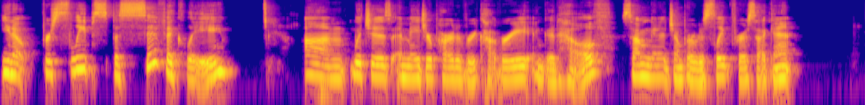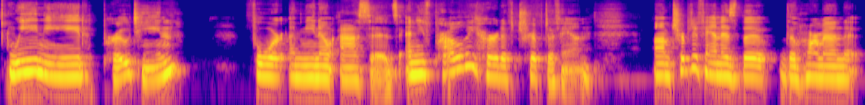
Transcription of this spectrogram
you know, for sleep specifically, um, which is a major part of recovery and good health. So, I'm going to jump over to sleep for a second. We need protein for amino acids. And you've probably heard of tryptophan. Um, tryptophan is the the hormone that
